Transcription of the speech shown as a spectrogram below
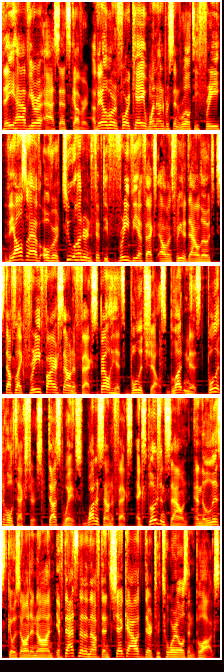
They have your assets covered. Available in 4K, 100% royalty free. They also have over 250 free VFX elements for you to download. Stuff like free fire sound effects, spell hits, bullet shells, blood mist, bullet hole textures, dust waves, water sound effects, explosion sound, and the list goes on and on. If that's not enough, then check out their tutorials and blogs.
